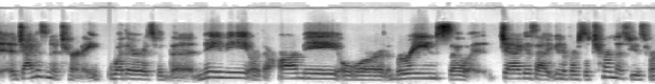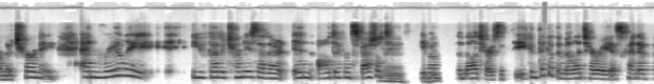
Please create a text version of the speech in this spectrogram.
a JAG is an attorney, whether it's with the Navy or the Army or the Marines. So eh, JAG is a universal term that's used for an attorney, and really, eh, you've got attorneys that are in all different specialties, mm, mm-hmm. even the military. So you can think of the military as kind of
